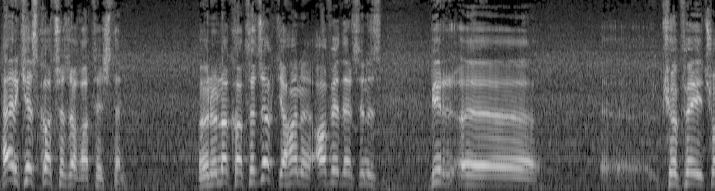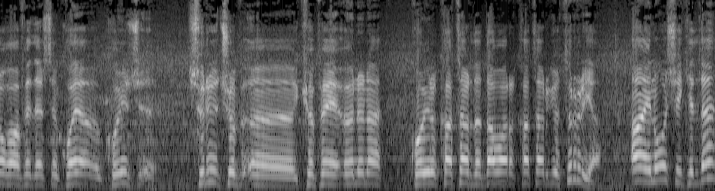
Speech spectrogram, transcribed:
Herkes kaçacak ateşten. Önüne katacak ya hani affedersiniz bir e, e, köpeği çok affedersin koya, koyun sürü çöp, e, köpeği önüne koyunu katar da davarı katar götürür ya. Aynı o şekilde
